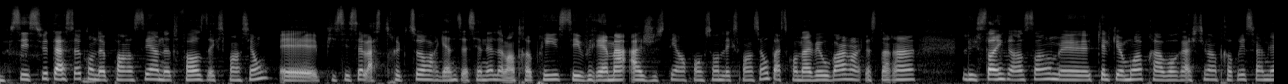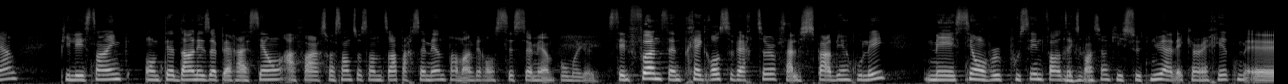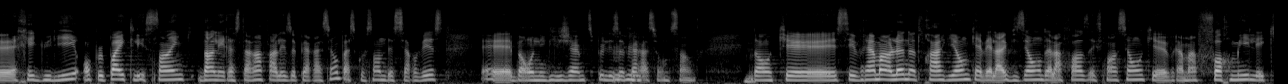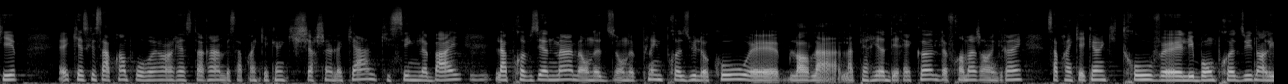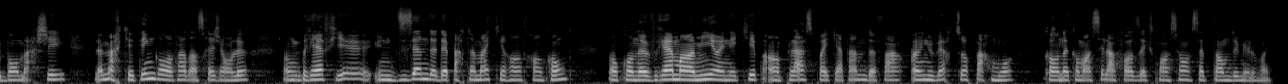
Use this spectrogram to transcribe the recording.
C'est suite à ça qu'on a pensé à notre phase d'expansion. Euh, puis c'est ça, la structure organisationnelle de l'entreprise, c'est vraiment ajusté en fonction de l'expansion parce qu'on avait ouvert un restaurant, les cinq ensemble, euh, quelques mois après avoir acheté l'entreprise familiale. Puis les cinq, on était dans les opérations à faire 60-70 heures par semaine pendant environ six semaines. Oh my God. C'est le fun, c'est une très grosse ouverture, ça a super bien roulé. Mais si on veut pousser une phase d'expansion qui est soutenue avec un rythme euh, régulier, on peut pas être les cinq dans les restaurants faire les opérations parce qu'au centre de service, euh, ben, on négligeait un petit peu les opérations du centre. Donc, euh, c'est vraiment là notre frère Guillaume qui avait la vision de la phase d'expansion, qui a vraiment formé l'équipe. Euh, Qu'est-ce que ça prend pour ouvrir un restaurant? Bien, ça prend quelqu'un qui cherche un local, qui signe le bail. L'approvisionnement, bien, on, a du- on a plein de produits locaux euh, lors de la, la période des récoltes, le fromage en grains. Ça prend quelqu'un qui trouve euh, les bons produits dans les bons marchés. Le marketing qu'on va faire dans cette région-là. Donc, bref, il y a une dizaine de départements qui rentrent en compte. Donc, on a vraiment mis une équipe en place pour être capable de faire une ouverture par mois quand on a commencé la phase d'expansion en septembre 2020.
